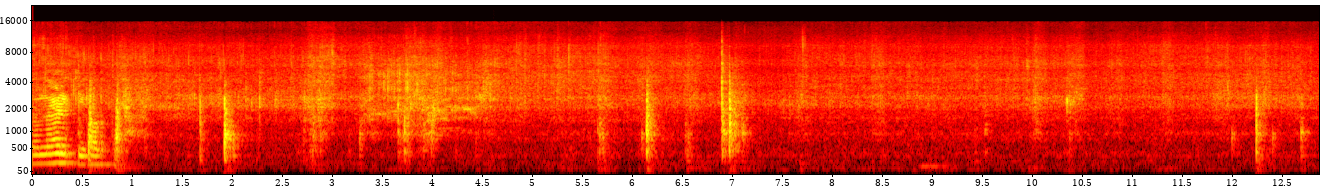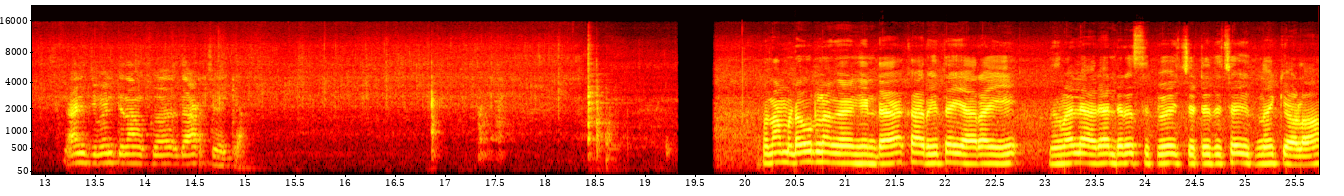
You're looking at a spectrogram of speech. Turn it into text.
ഒന്ന് ഇളക്കി കൊടുക്കാം. അഞ്ച് മിനിറ്റ് നമുക്ക് ഇത് അടച്ച് വയ്ക്കാം അപ്പോൾ നമ്മുടെ ഉരുളൻകിഴങ്ങിന്റെ കറി തയ്യാറായി. നിങ്ങളെല്ലാവരും എന്റെ റെസിപ്പി വെച്ചിട്ട് ഇത് ചെയ്ത് നോക്കിയോളാം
